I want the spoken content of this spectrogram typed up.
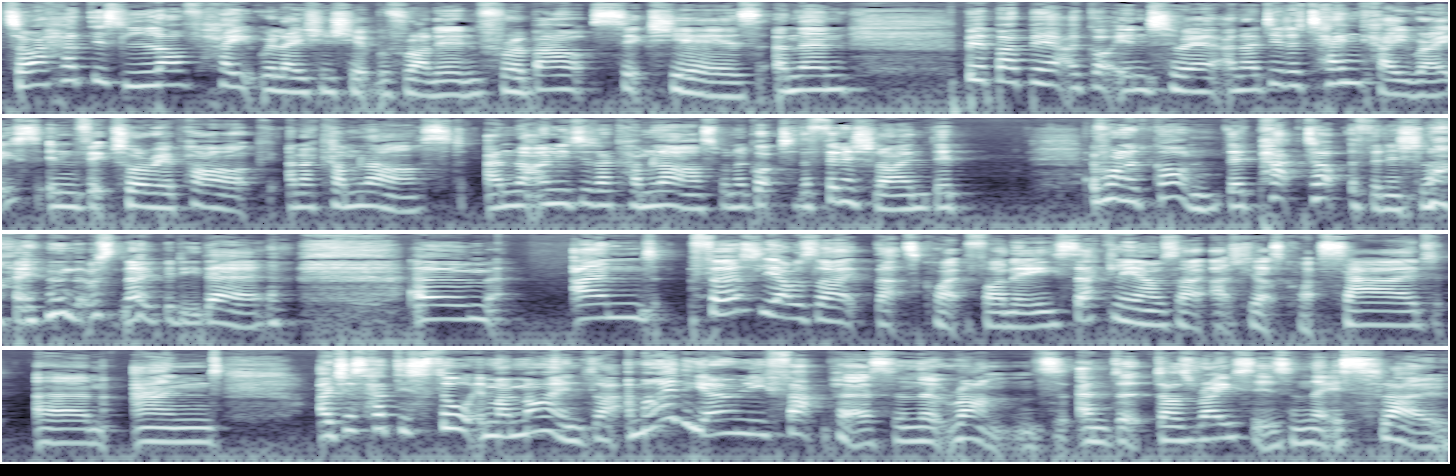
So I had this love-hate relationship with running for about six years, and then bit by bit I got into it, and I did a 10k race in Victoria Park, and I come last. And not only did I come last, when I got to the finish line, they everyone had gone. They'd packed up the finish line and there was nobody there. Um, and firstly, I was like, that's quite funny. Secondly, I was like, actually, that's quite sad. Um, and I just had this thought in my mind like, am I the only fat person that runs and that does races and that is slow?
